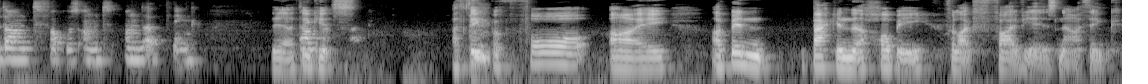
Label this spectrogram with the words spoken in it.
don't focus on on that thing. Yeah, I think Okay. it's. I think before I, I've been back in the hobby for like five years now. I think,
